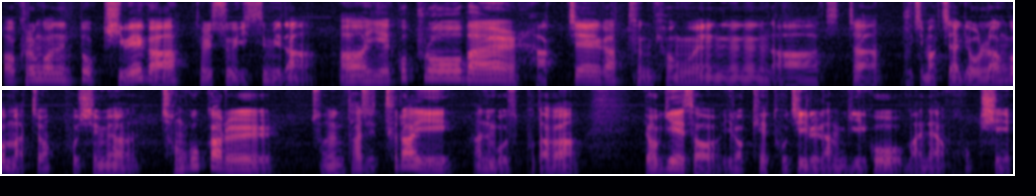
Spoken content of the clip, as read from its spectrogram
어, 그런 거는 또 기회가 될 수 있습니다. 어, 이 에코프로발 악재 같은 경우에는 아 진짜 무지막지하게 올라온 건 맞죠? 보시면 전고가를 저는 다시 트라이 하는 모습 보다가 여기에서 이렇게 도지를 남기고 만약 혹시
